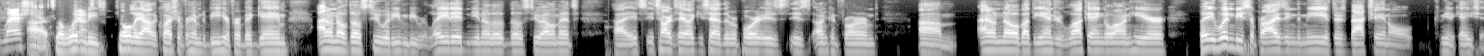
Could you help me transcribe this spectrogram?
last year. Uh, so it wouldn't yes. be totally out of the question for him to be here for a big game. I don't know if those two would even be related, you know, th- those two elements. Uh, it's it's hard to say. Like you said, the report is is unconfirmed. Um, I don't know about the Andrew Luck angle on here, but it wouldn't be surprising to me if there's back channel communication.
